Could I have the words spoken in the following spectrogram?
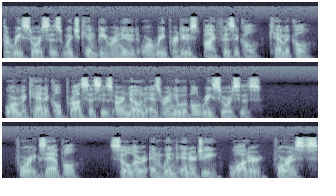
the resources which can be renewed or reproduced by physical, chemical, or mechanical processes are known as renewable resources. For example, solar and wind energy, water, forests,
